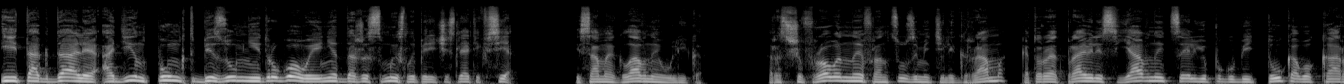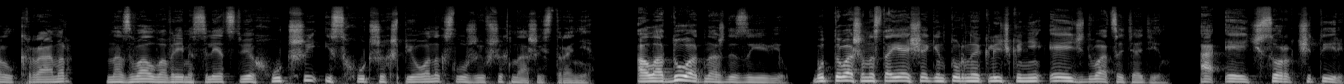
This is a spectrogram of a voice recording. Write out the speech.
И так далее. Один пункт безумнее другого, и нет даже смысла перечислять их все. И самая главная улика — расшифрованная французами телеграмма, которую отправили с явной целью погубить ту, кого Карл Крамер назвал во время следствия худший из худших шпионок, служивших нашей стране. Аладу однажды заявил, будто ваша настоящая агентурная кличка не H-21, а H-44,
